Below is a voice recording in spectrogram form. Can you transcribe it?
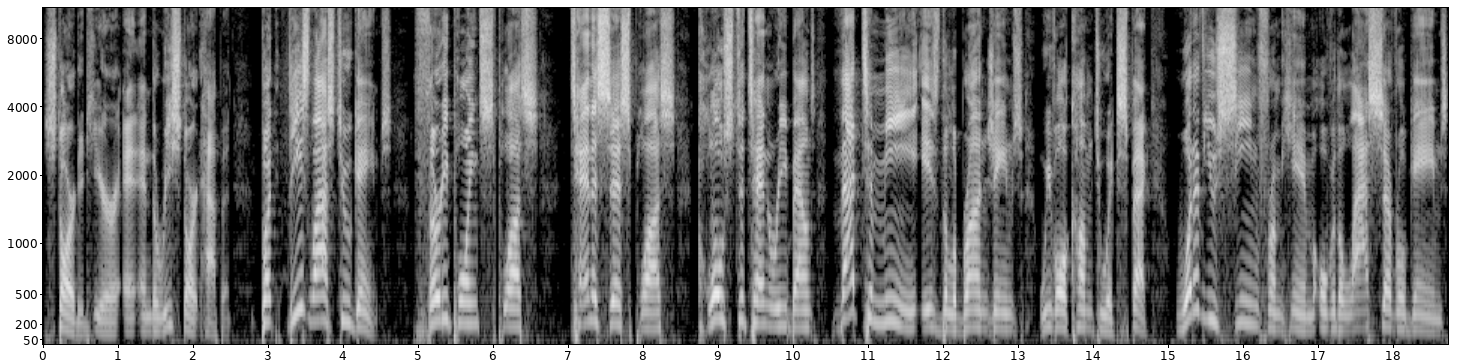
started here and, and the restart happened. But these last two games, 30 points plus, 10 assists plus, close to 10 rebounds. That to me is the LeBron James we've all come to expect. What have you seen from him over the last several games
